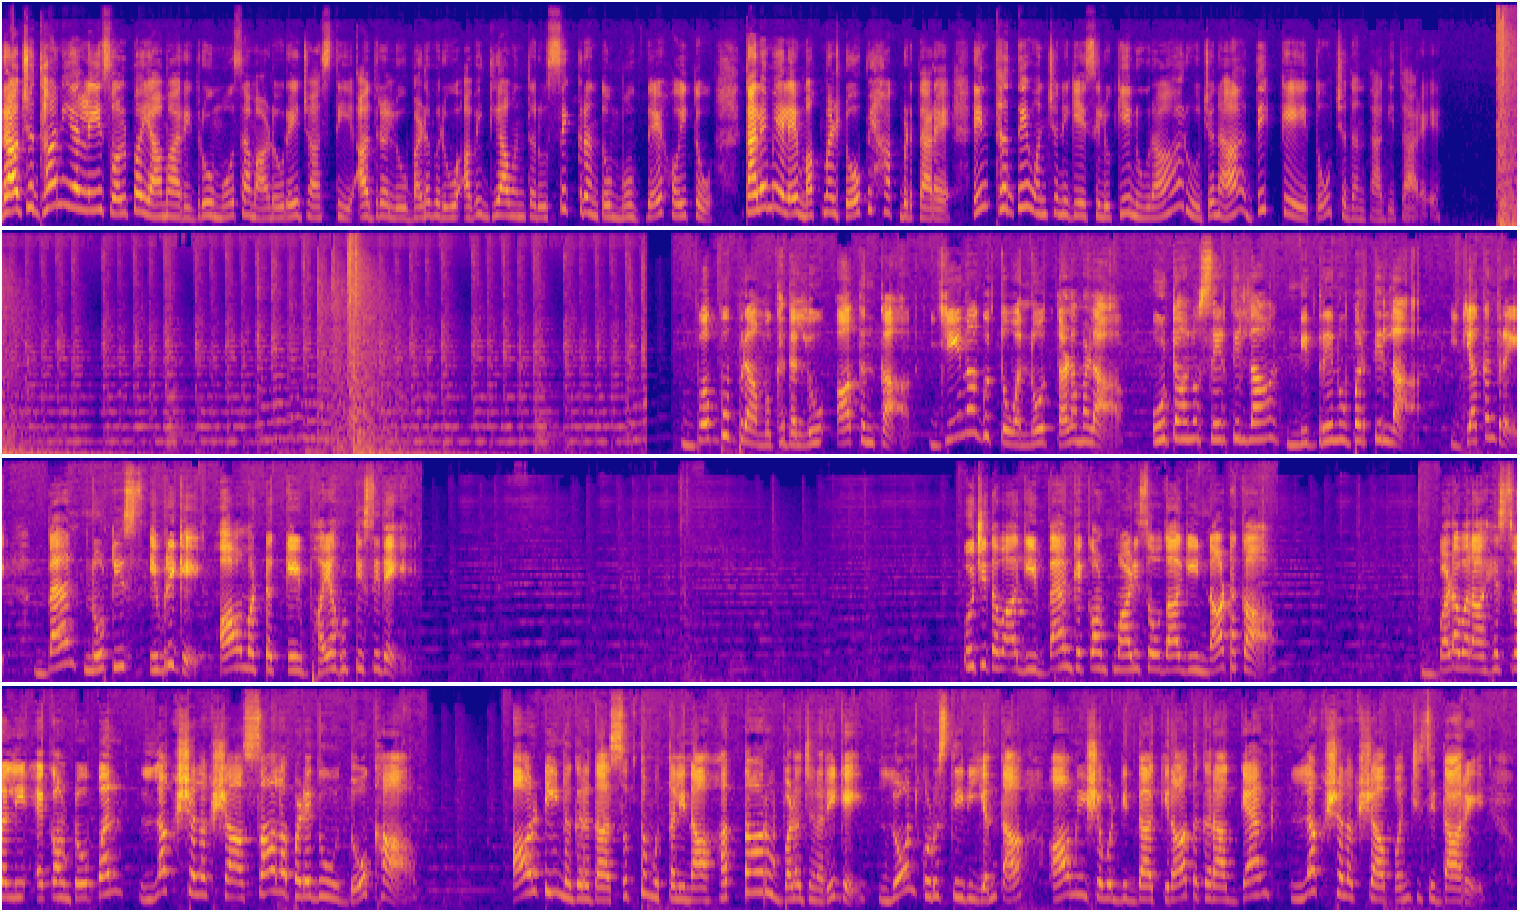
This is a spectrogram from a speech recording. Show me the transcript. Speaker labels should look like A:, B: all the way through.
A: ರಾಜಧಾನಿಯಲ್ಲಿ ಸ್ವಲ್ಪ ಯಾಮಾರಿದ್ರು ಮೋಸ ಮಾಡೋರೇ ಜಾಸ್ತಿ. ಅದರಲ್ಲೂ ಬಡವರು ಅವಿದ್ಯಾವಂತರು ಸಿಕ್ರಂತೂ ಮುಗ್ದೆ ಹೋಯ್ತು. ತಲೆ ಮೇಲೆ ಮಕ್ಮಲ್ ಟೋಪಿ ಹಾಕ್ಬಿಡ್ತಾರೆ. ಇಂಥದ್ದೇ ವಂಚನೆಗೆ ಸಿಲುಕಿ ನೂರಾರು ಜನ ದಿಕ್ಕೆ ತೋಚದಂತಾಗಿದ್ದಾರೆ.
B: ಒಬ್ಬೊಬ್ಬರ ಮುಖದಲ್ಲೂ ಆತಂಕ. ಏನಾಗುತ್ತೋ ಅನ್ನೋ ತಳಮಳ. ಊಟನೂ ಸೇರ್ತಿಲ್ಲ, ನಿದ್ರೇನೂ ಬರ್ತಿಲ್ಲ. ಯಾಕಂದ್ರೆ ಬ್ಯಾಂಕ್ ನೋಟಿಸ್ ಇವರಿಗೆ ಆ ಮಟ್ಟಕ್ಕೆ ಭಯ ಹುಟ್ಟಿಸಿದೆ. ಉಚಿತವಾಗಿ ಬ್ಯಾಂಕ್ ಅಕೌಂಟ್ ಮಾಡಿಸೋದಾಗಿ ನಾಟಕ. ಬಡವರ ಹೆಸರಲ್ಲಿ ಅಕೌಂಟ್ ಓಪನ್, ಲಕ್ಷ ಲಕ್ಷ ಸಾಲ ಪಡೆದು ದೋಖಾ. ಆರ್ಟಿ ನಗರದ ಸುತ್ತಮುತ್ತಲಿನ ಹತ್ತಾರು ಬಡ ಜನರಿಗೆ ಲೋನ್ ಕೊಡಿಸ್ತೀವಿ ಅಂತ ಆಮಿಷವೊಡ್ಡಿದ್ದ ಕಿರಾತಕರ ಗ್ಯಾಂಗ್ ಲಕ್ಷ ಲಕ್ಷ ವಂಚಿಸಿದ್ದಾರೆ.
